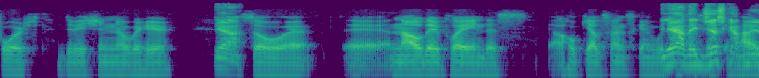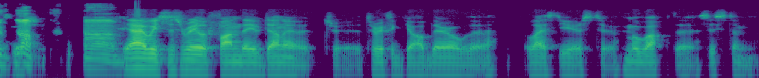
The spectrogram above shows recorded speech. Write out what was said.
fourth division over here. Yeah, So uh, uh, now they're playing this uh, Hockeyallsvenskan, yeah, they the just got moved up. Um, Yeah, which is really fun. They've done a ter- terrific job there over the last years to move up the system.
